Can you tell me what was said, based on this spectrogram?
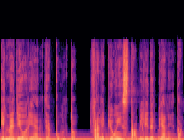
il Medio Oriente appunto, fra le più instabili del pianeta.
